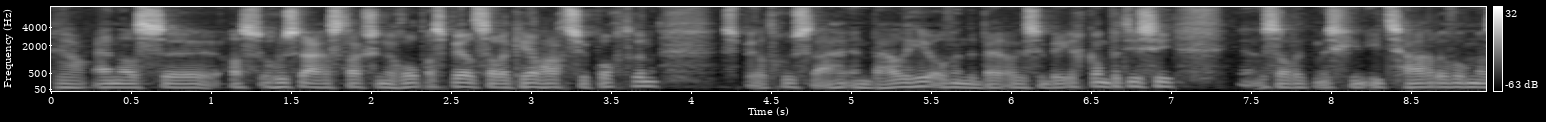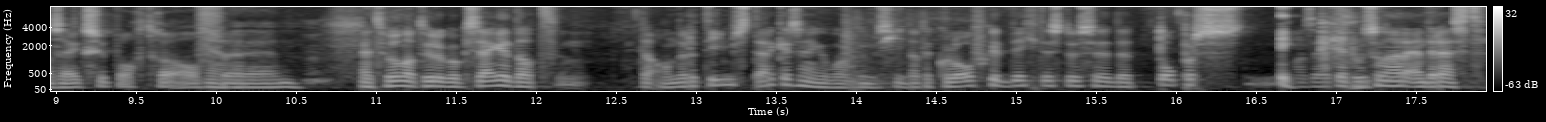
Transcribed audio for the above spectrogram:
Ja. En als, uh, als Roeslagen straks in Europa speelt, zal ik heel hard supporteren. Speelt Roeslagen in België of in de Belgische bekercompetitie, ja, zal ik misschien iets harder voor Mazijk supporteren. Of, ja. Het wil natuurlijk ook zeggen dat de andere teams sterker zijn geworden. Misschien dat de kloof gedicht is tussen de toppers, ik, Roeselaren en de rest.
